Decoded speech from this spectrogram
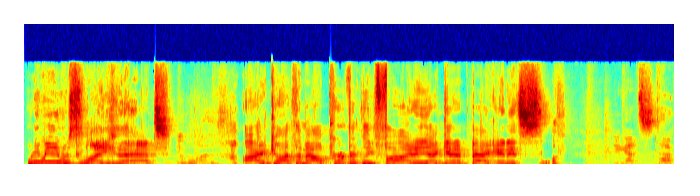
What do you mean it was like that? It was. I got them out perfectly fine, and I get it back, and it's It got stuck.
